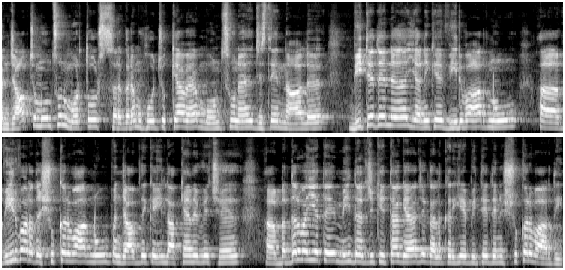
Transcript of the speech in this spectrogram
ਪੰਜਾਬ 'ਚ ਮੌਨਸੂਨ ਮੁੜ ਤੋਂ ਸਰਗਰਮ ਹੋ ਚੁੱਕਿਆ ਹੈ ਮੌਨਸੂਨ ਹੈ ਜਿਸ ਦੇ ਨਾਲ ਬੀਤੇ ਦਿਨ ਯਾਨੀ ਕਿ ਵੀਰਵਾਰ ਨੂੰ ਵੀਰਵਾਰ ਅਤੇ ਸ਼ੁੱਕਰਵਾਰ ਨੂੰ ਪੰਜਾਬ ਦੇ ਕਈ ਇਲਾਕਿਆਂ ਦੇ ਵਿੱਚ ਅ, ਬੱਦਲਵਾਈ ਅਤੇ ਮੀਂਹ ਦਰਜ ਕੀਤਾ ਗਿਆ। ਜੇ ਗੱਲ ਕਰੀਏ ਬੀਤੇ ਦਿਨ ਸ਼ੁੱਕਰਵਾਰ ਦੀ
